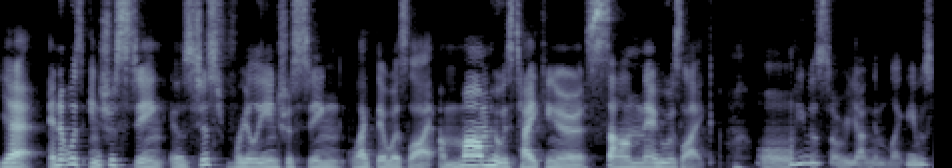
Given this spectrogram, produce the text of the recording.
Yeah, and it was interesting. It was just really interesting. Like there was like a mum who was taking her son there, who was like, oh, he was so young and like he was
